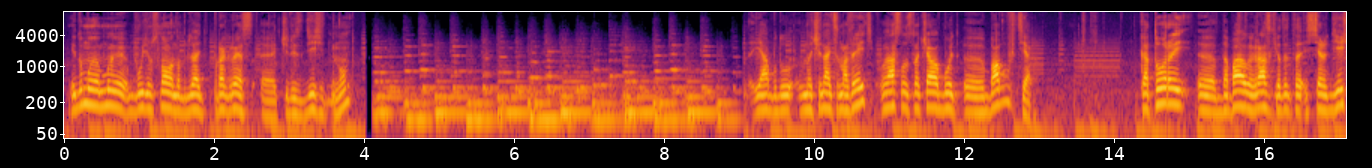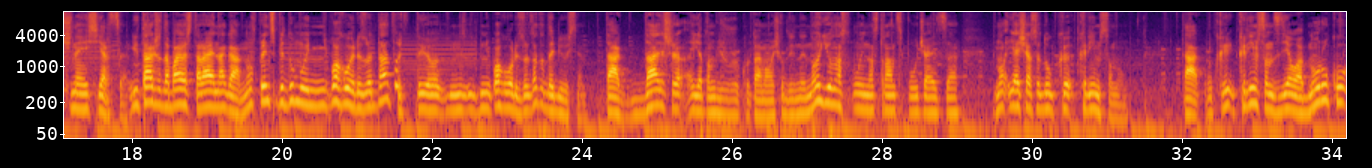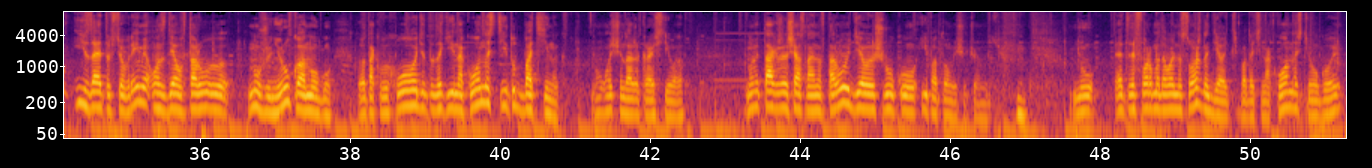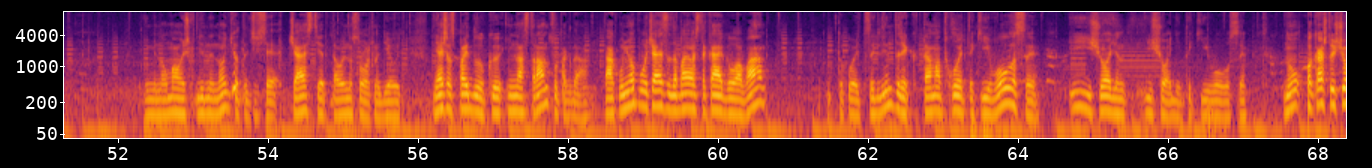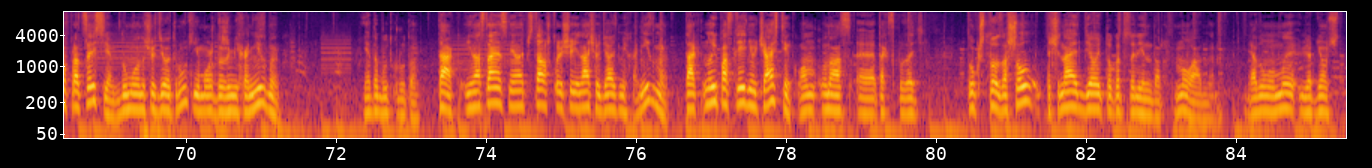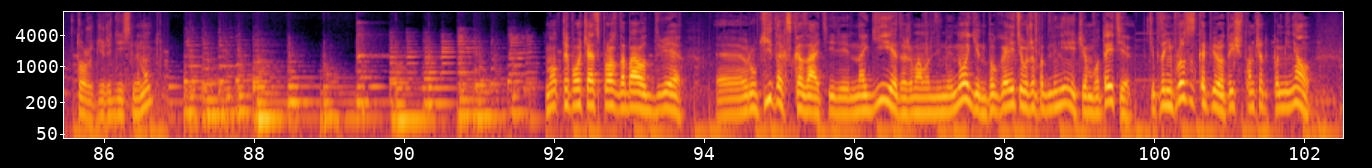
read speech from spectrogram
И думаю, мы будем снова наблюдать прогресс э, через 10 минут. Я буду начинать смотреть. У нас вот сначала будет э, Бабуфтер который э, добавил как раз вот это сердечное сердце. И также добавил вторая нога. Ну, в принципе, думаю, неплохой результат. Ты неплохого результата добился. Так, дальше я там вижу уже крутая мамочка длинные ноги у нас у иностранца получается. Но я сейчас иду к Кримсону. Так, Кримсон сделал одну руку, и за это все время он сделал вторую, ну уже не руку, а ногу. Вот так выходит, и такие наклонности, и тут ботинок. Ну, очень даже красиво. Ну и также сейчас, наверное, вторую делаешь руку и потом еще что-нибудь. Ну, этой формы довольно сложно делать, типа вот эти наклонности, углы. Именно у мамочки длинные ноги, вот эти все части, это довольно сложно делать. Я сейчас пойду к иностранцу тогда. Так, у него, получается, добавилась такая голова. Такой цилиндрик. Там отходят такие волосы. И еще один, еще одни такие волосы. Ну, пока что еще в процессе. Думаю, он еще сделает руки и может даже механизмы. Это будет круто. Так, иностранец мне написал, что еще и начал делать механизмы. Так, ну и последний участник, он у нас, э, так сказать, только что зашел, начинает делать только цилиндр. Ну ладно. Я думаю, мы вернемся тоже через 10 минут. Ну, ты, получается, просто добавил две э, руки, так сказать, или ноги, это же мама длинные ноги, но только эти уже подлиннее, чем вот эти. Типа ты не просто скопировал, ты еще там что-то поменял.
